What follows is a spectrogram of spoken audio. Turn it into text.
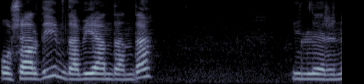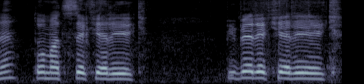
Boşaldayım da bir yandan da illerine domates ekerik, biber ekerik,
